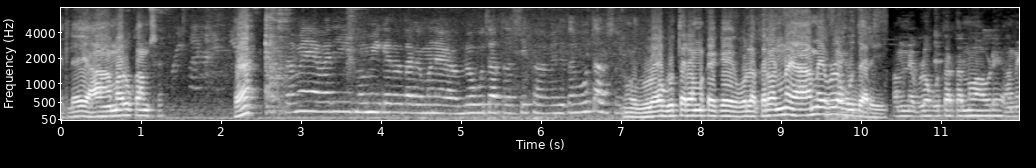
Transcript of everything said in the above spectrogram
એટલે આ અમારું કામ છે? હે? તમે મારી મમ્મી કહેતા હતા કે મને બ્લોગ ઉતારતા શીખવા મેં તમે ઉતારશો. વ્લોગ ઉતારવામાં કઈ કઈ ઓલા કરવાનું નહીં. અમે વ્લોગ ઉતારી. અમને વ્લોગ ઉતારતા ન આવડે. અમે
